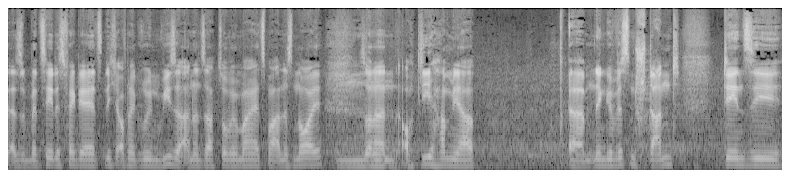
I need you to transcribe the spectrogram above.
also Mercedes fängt ja jetzt nicht auf einer grünen Wiese an und sagt so, wir machen jetzt mal alles neu, mhm. sondern auch die haben ja ähm, einen gewissen Stand, den sie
